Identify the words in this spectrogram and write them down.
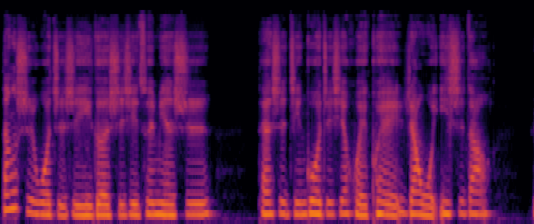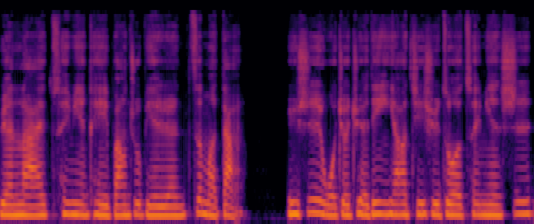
当时我只是一个实习催眠师，但是经过这些回馈，让我意识到。原来催眠可以帮助别人这么大，于是我就决定要继续做催眠师。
